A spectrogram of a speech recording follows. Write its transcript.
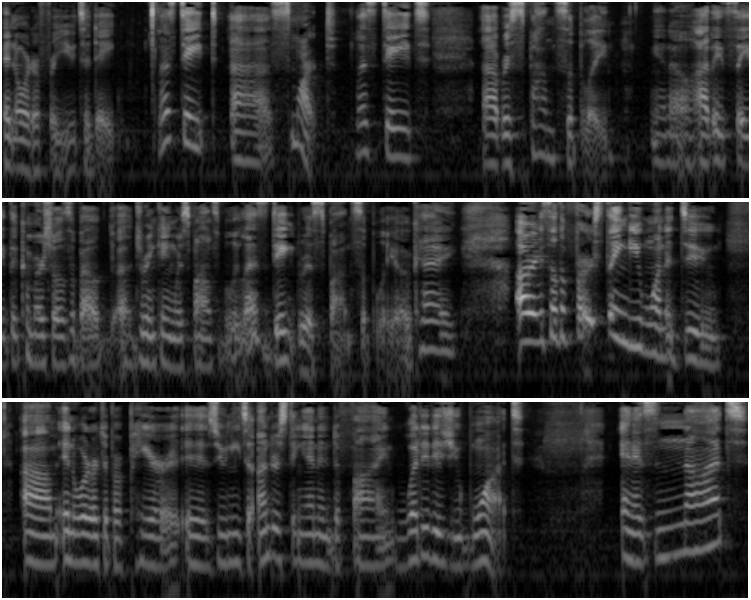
in order for you to date. Let's date uh, smart. Let's date uh, responsibly. You know, how they say the commercials about uh, drinking responsibly. Let's date responsibly, okay? All right, so the first thing you want to do um, in order to prepare is you need to understand and define what it is you want. And it's not,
